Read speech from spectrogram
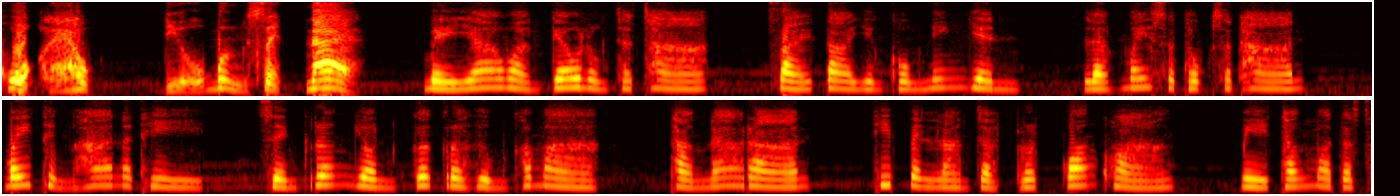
พวกแล้ว เดี๋ยวมึงเสร็จแน่ เมย่าวางแก้วลงช้าๆ สายตายังคงนิ่งเย็น และไม่สะทกสะท้าน ไม่ถึงห้านาที เสียงเครื่องยนต์ก็กระหึ่มเข้ามา ทางหน้าร้านที่เป็นลานจอดรถกว้างขวาง มีทั้งมอเตอร์ไซ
